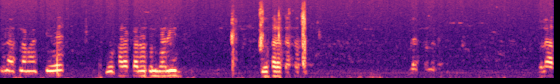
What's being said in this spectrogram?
চলে আসলাম আজকে ফারাক্কা নতুন নিউ ফারাক্কা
